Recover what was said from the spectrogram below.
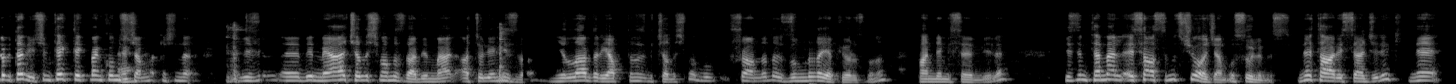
Tabii tabii. Şimdi tek tek ben konuşacağım. Evet. Bakın şimdi bizim e, bir meal çalışmamız var. Bir meal atölyemiz var. Yıllardır yaptığınız bir çalışma. Bu şu anda da Zoom'da yapıyoruz bunu. Pandemi sebebiyle. Bizim temel esasımız şu hocam usulümüz. Ne tarihselcilik ne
